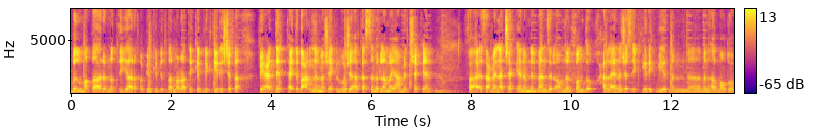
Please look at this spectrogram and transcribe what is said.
بالمطار من الطيارة فبيمكن بيضطر مرات يكب كثير اشياء ففي عدة هيدي بعض من المشاكل اللي بيواجهها ال customer لما يعمل check-in فاذا عملنا check-in من المنزل أو من الفندق حلينا جزء كثير كبير من من هالموضوع.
